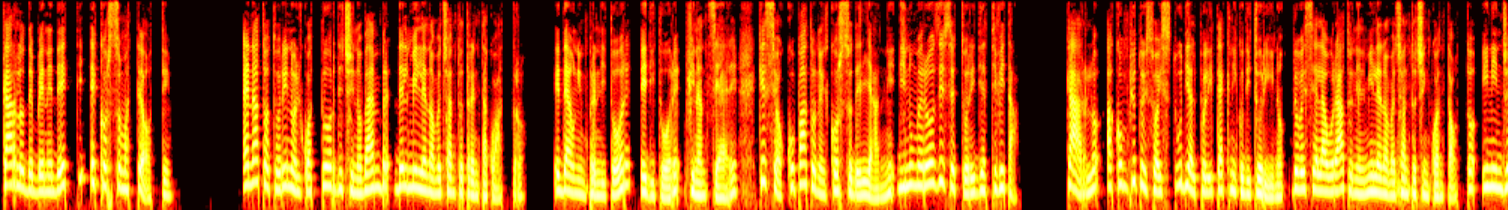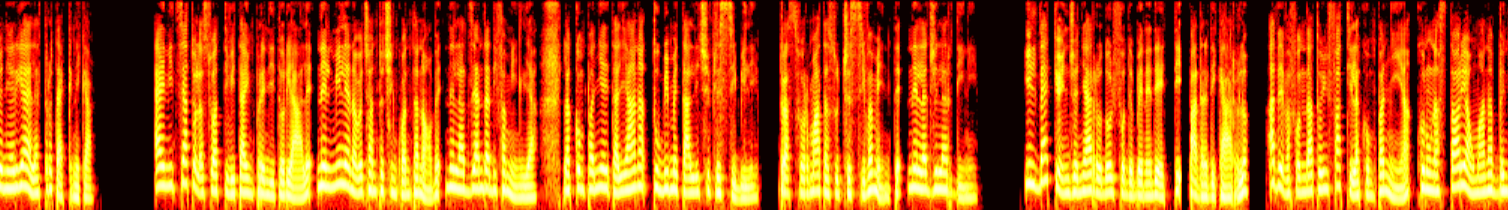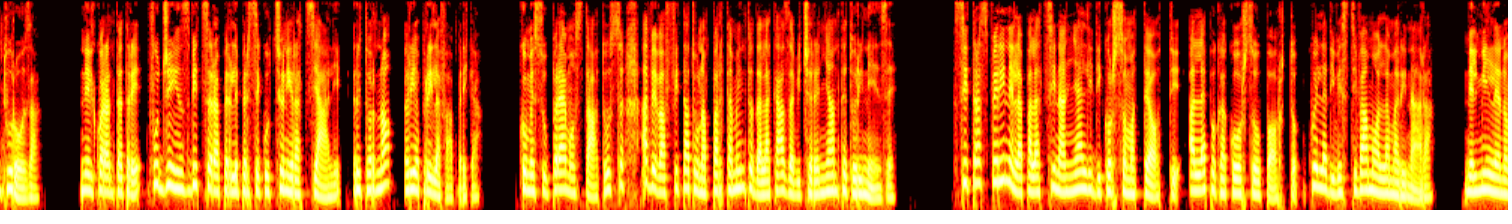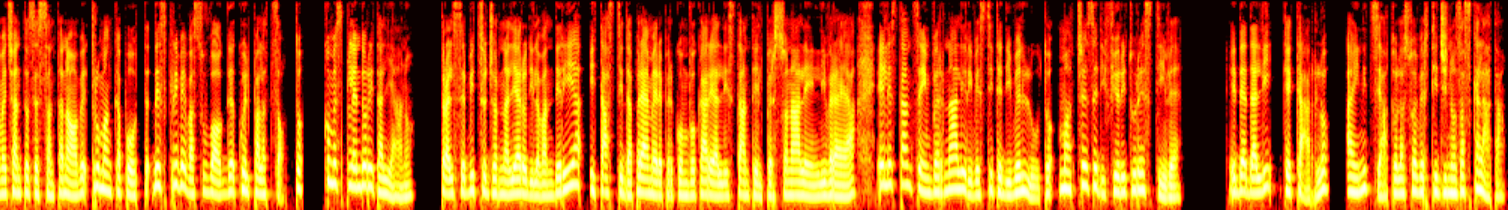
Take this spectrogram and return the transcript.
Carlo De Benedetti e Corso Matteotti. È nato a Torino il 14 novembre del 1934 ed è un imprenditore, editore, finanziere che si è occupato nel corso degli anni di numerosi settori di attività. Carlo ha compiuto i suoi studi al Politecnico di Torino, dove si è laureato nel 1958 in ingegneria elettrotecnica. Ha iniziato la sua attività imprenditoriale nel 1959 nell'azienda di famiglia, la compagnia italiana Tubi Metallici Flessibili trasformata successivamente nella Gilardini. Il vecchio ingegner Rodolfo De Benedetti, padre di Carlo, aveva fondato infatti la compagnia con una storia umana avventurosa. Nel 1943 fuggì in Svizzera per le persecuzioni razziali, ritornò, riaprì la fabbrica. Come supremo status aveva affittato un appartamento dalla casa viceregnante torinese. Si trasferì nella palazzina Agnelli di Corso Matteotti, all'epoca Corso Oporto, quella di Vestivamo alla Marinara. Nel 1969 Truman Capote descriveva su Vogue quel palazzotto come splendore italiano. Tra il servizio giornaliero di lavanderia, i tasti da premere per convocare all'istante il personale in livrea e le stanze invernali rivestite di velluto ma accese di fioriture estive. Ed è da lì che Carlo ha iniziato la sua vertiginosa scalata.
